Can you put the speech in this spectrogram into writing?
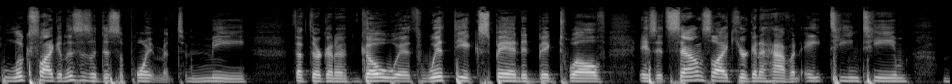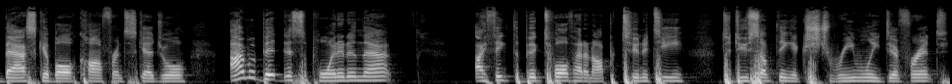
looks like, and this is a disappointment to me, that they're going to go with with the expanded Big 12 is it sounds like you're going to have an 18 team basketball conference schedule. I'm a bit disappointed in that. I think the Big 12 had an opportunity to do something extremely different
